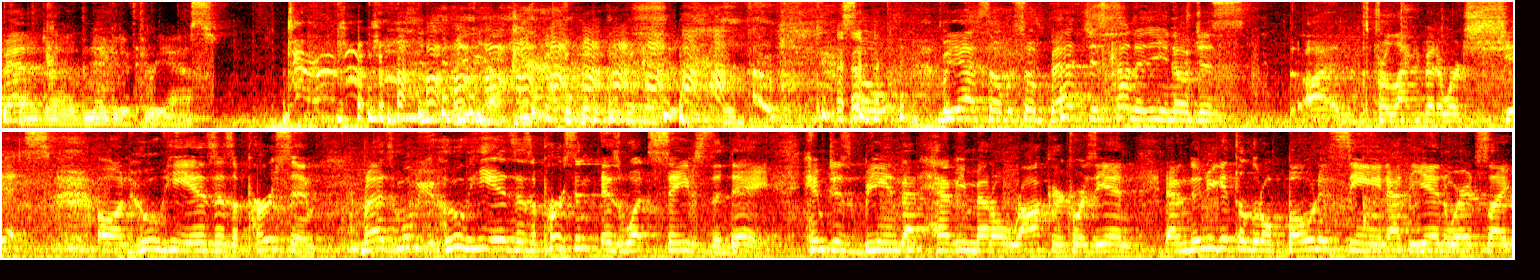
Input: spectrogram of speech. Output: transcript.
Beth. had uh, negative three ass. so, but yeah, so so Beth just kind of you know just. Uh, for lack of a better word, shits on who he is as a person. But as a movie, who he is as a person is what saves the day. Him just being that heavy metal rocker towards the end, and then you get the little bonus scene at the end where it's like,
